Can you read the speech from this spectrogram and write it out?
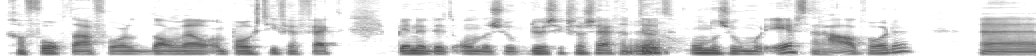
gevolg daarvoor dan wel een positief effect binnen dit onderzoek. Dus ik zou zeggen, dit onderzoek moet eerst herhaald worden. Uh,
